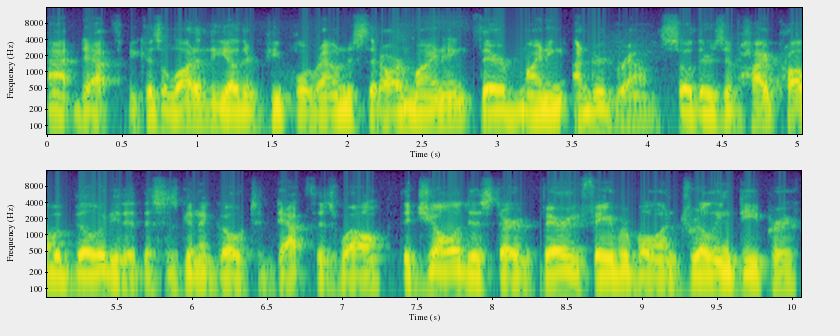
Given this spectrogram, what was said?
at depth because a lot of the other people around us that are mining, they're mining underground. So there's a high probability that this is going to go to depth as well. The geologists are very favorable on drilling deeper.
